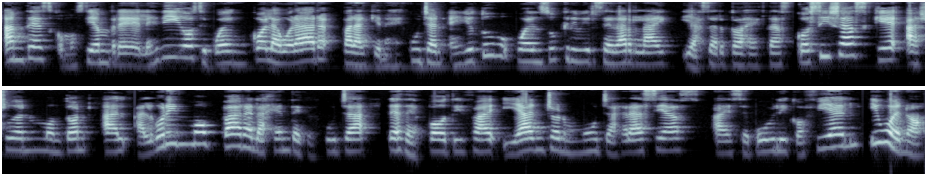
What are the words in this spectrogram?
Antes, como siempre les digo, si pueden colaborar para quienes escuchan en YouTube, pueden suscribirse, dar like y hacer todas estas cosillas que ayudan un montón al algoritmo para la gente que escucha desde Spotify y Anchor. Muchas gracias a ese público fiel. Y bueno,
